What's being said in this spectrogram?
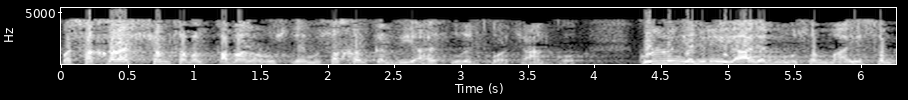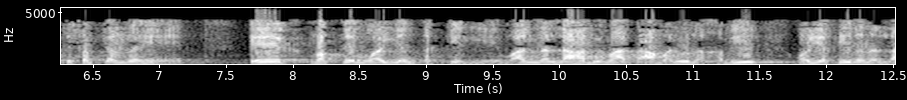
وہ سخر شم سبل اور اس نے مسخر کر دیا ہے سورج کو اور چاند کو۔ کل یجری علاج مسمہ یہ سب کے سب چل رہے ہیں ایک وقت معین تک کے لیے۔ وان اللہ بما تعملون خبیر اور یقیناً اللہ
